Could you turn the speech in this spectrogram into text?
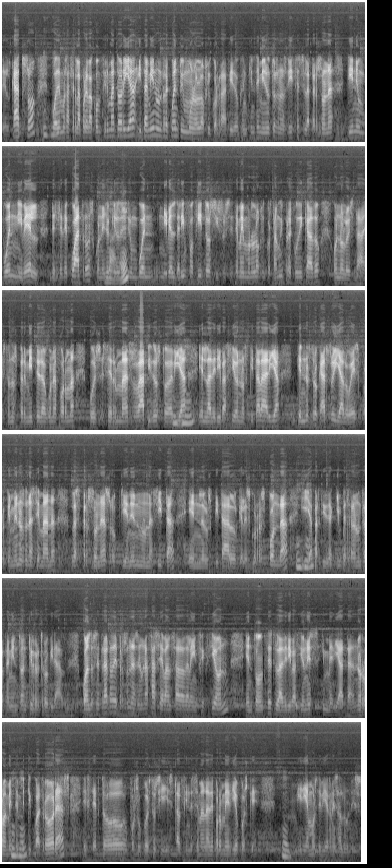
del caso, podemos hacer la prueba confirmatoria y también un recuento inmunológico rápido, que en 15 minutos nos dice si la persona tiene un buen nivel de CD4, con ello quiero decir un buen nivel de linfocitos, si su sistema inmunológico está muy perjudicado o no lo está. Esto nos permite de alguna forma pues ser más rápidos todavía en la derivación hospitalaria, que en nuestro caso ya lo es, porque en menos de una semana las personas obtienen una cita en el hospital que les corresponda y a partir de aquí empezarán un tratamiento antirretroviral viral. Cuando se trata de personas en una fase avanzada de la infección, entonces la derivación es inmediata, normalmente en 24 horas, excepto, por supuesto, si está el fin de semana de por medio, pues que mm. iríamos de viernes a lunes.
